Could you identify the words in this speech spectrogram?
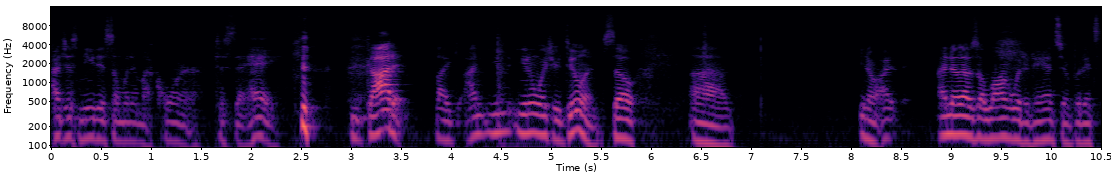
I just needed someone in my corner to say, "Hey, you got it. Like I you you know what you're doing." So, uh, you know, I I know that was a long-winded answer, but it's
